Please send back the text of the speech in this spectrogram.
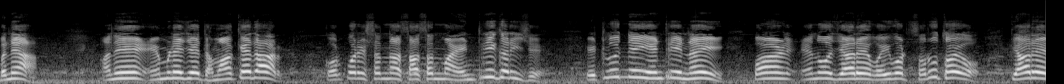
બન્યા અને એમણે જે ધમાકેદાર કોર્પોરેશનના શાસનમાં એન્ટ્રી કરી છે, એટલું જ નહીં, એન્ટ્રી નહીં, પણ એનો જ્યારે વહીવટ શરૂ થયો, ત્યારે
